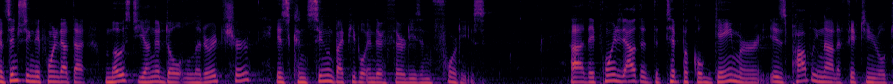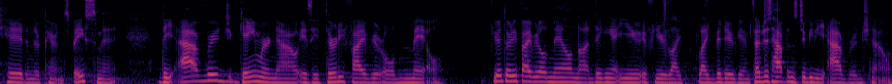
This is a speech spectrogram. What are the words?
It's interesting, they pointed out that most young adult literature is consumed by people in their 30s and 40s. Uh, they pointed out that the typical gamer is probably not a 15 year old kid in their parents' basement. The average gamer now is a 35 year old male if you're a 35 year old male, not digging at you if you like like video games. That just happens to be the average now.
